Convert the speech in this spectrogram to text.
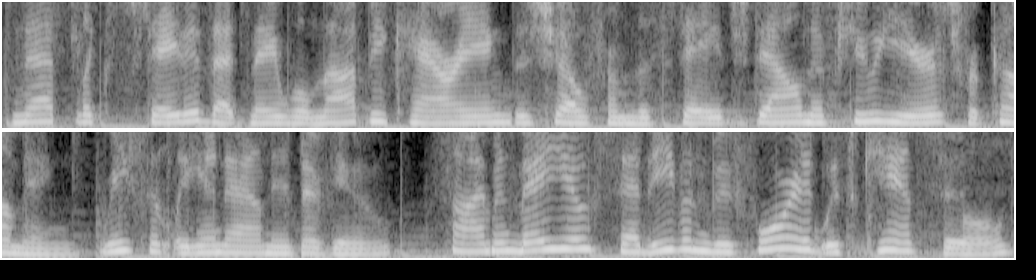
Netflix stated that they will not be carrying the show from the stage down a few years for coming. Recently in an interview, Simon Mayo said even before it was cancelled,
